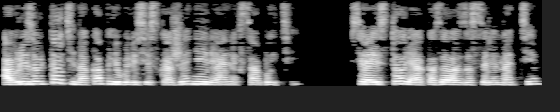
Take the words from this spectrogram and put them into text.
А в результате накапливались искажения реальных событий. Вся история оказалась засорена тем,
